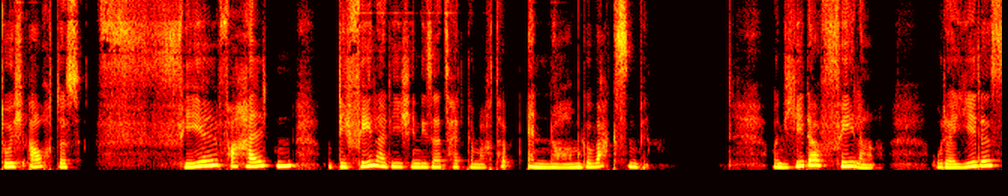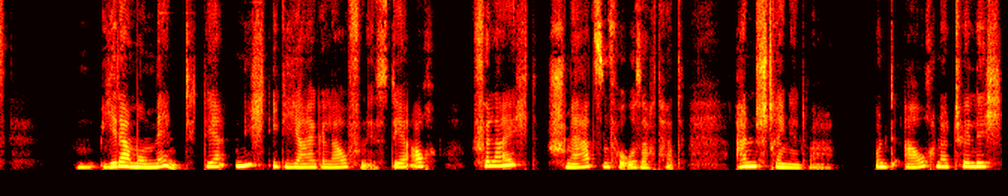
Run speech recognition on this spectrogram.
durch auch das Fehlverhalten und die Fehler, die ich in dieser Zeit gemacht habe, enorm gewachsen bin. Und jeder Fehler oder jedes, jeder Moment, der nicht ideal gelaufen ist, der auch vielleicht Schmerzen verursacht hat, anstrengend war und auch natürlich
